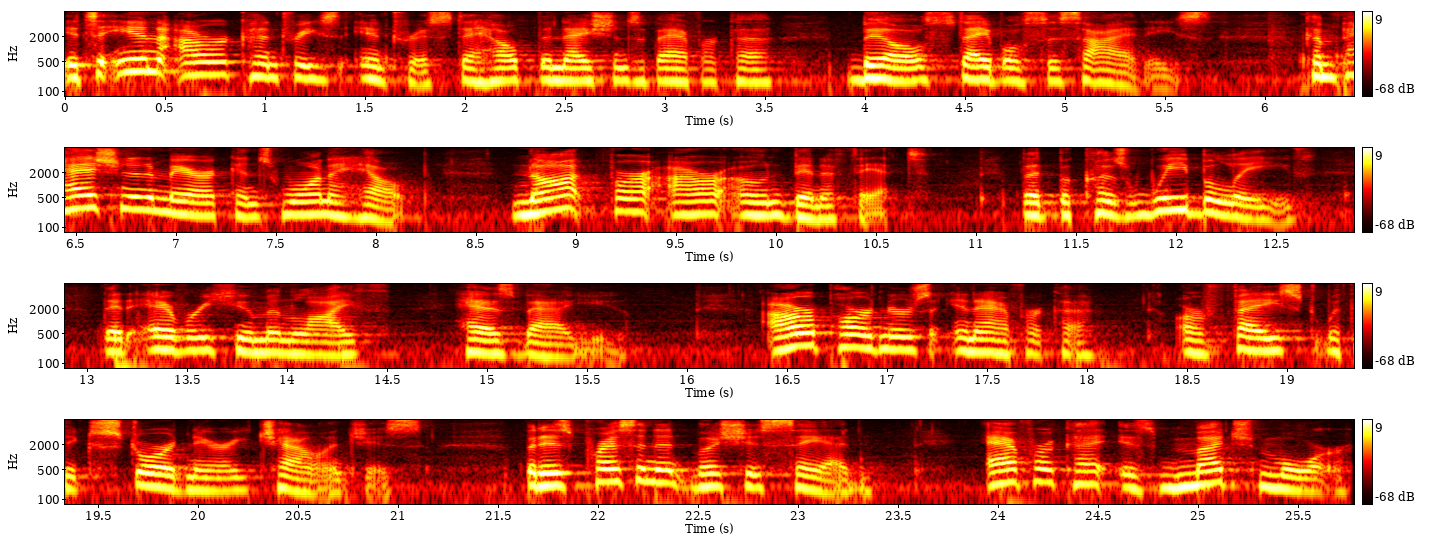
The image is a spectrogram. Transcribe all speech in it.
It's in our country's interest to help the nations of Africa build stable societies. Compassionate Americans want to help not for our own benefit, but because we believe that every human life has value. Our partners in Africa are faced with extraordinary challenges. But as President Bush has said, Africa is much more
